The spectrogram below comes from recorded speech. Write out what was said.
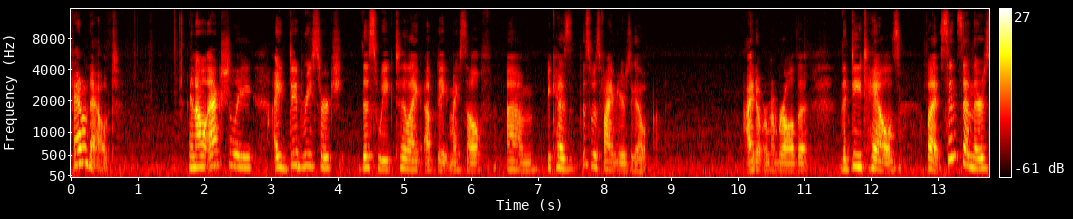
found out, and I'll actually, I did research this week to like update myself um, because this was five years ago. I don't remember all the, the details, but since then there's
